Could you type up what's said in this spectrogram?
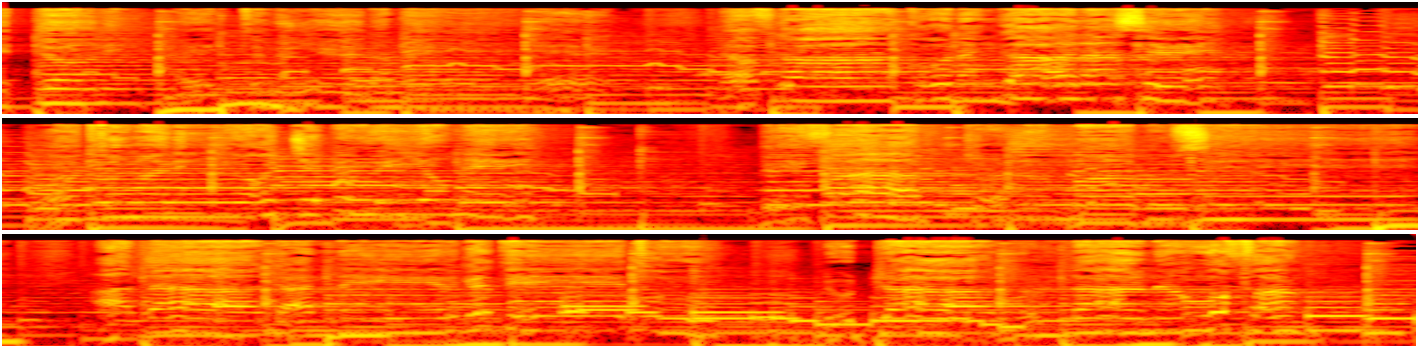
iddoon itti miidhame dafqaa koo dhangalaase garrafa.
